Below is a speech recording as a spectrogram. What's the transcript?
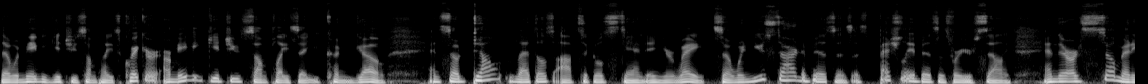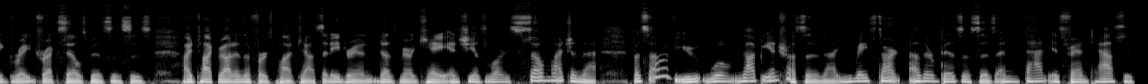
that would maybe get you someplace quicker or maybe get you someplace that you couldn't go. And so don't let those obstacles stand in your way. So when you start a business, especially a business where you're selling, and there are so many great direct sales businesses. I talked about in the first podcast that Adrienne does Mary Kay, and she has learned so much in that. But some of you will not be interested in that. You may start other businesses, and that is fantastic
